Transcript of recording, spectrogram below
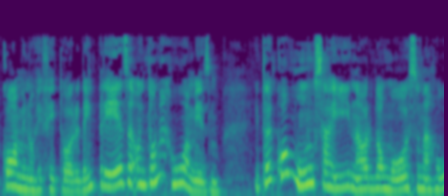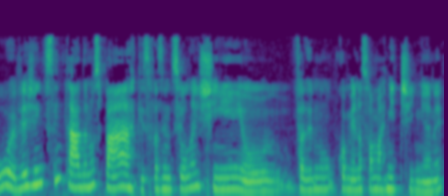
come no refeitório da empresa ou então na rua mesmo. Então é comum sair na hora do almoço na rua e ver gente sentada nos parques, fazendo seu lanchinho, fazendo, comendo a sua marmitinha, né?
